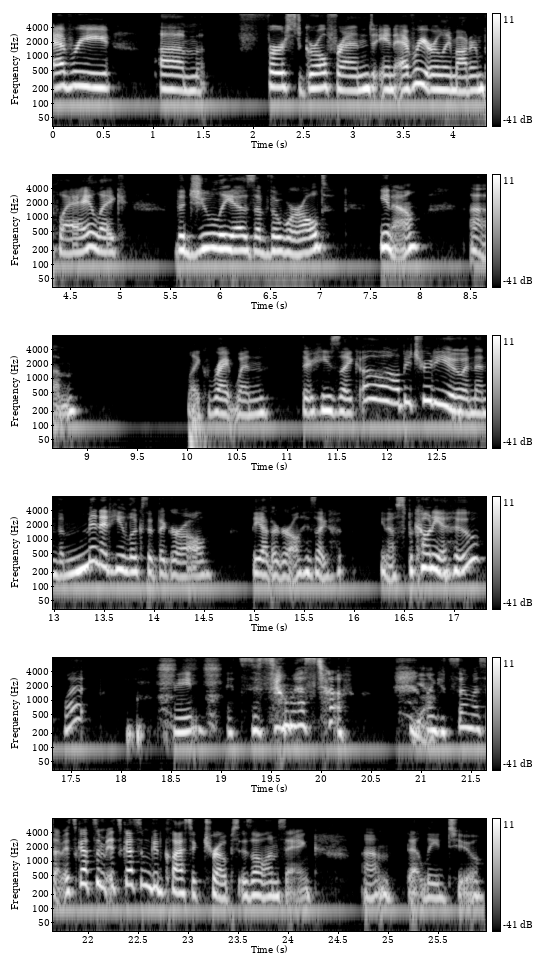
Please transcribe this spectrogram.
every um, first girlfriend in every early modern play, like the Julias of the world, you know, um, like right when there he's like, "Oh, I'll be true to you," and then the minute he looks at the girl, the other girl, he's like, you know, Spaconia who? What? Right? it's it's so messed up. Yeah. Like it's so messed up. It's got some it's got some good classic tropes, is all I'm saying. Um, that lead to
